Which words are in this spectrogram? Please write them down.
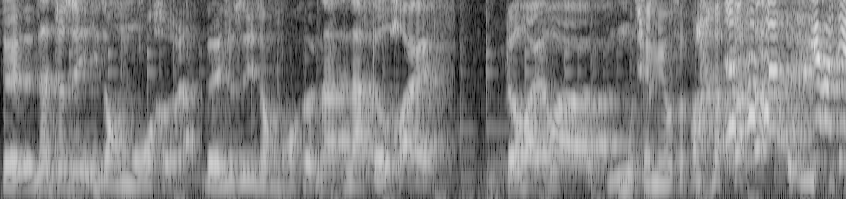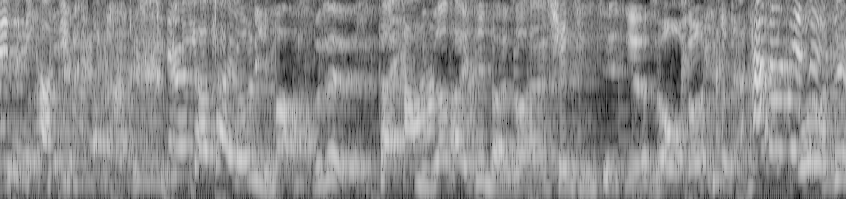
对对，这就是一种磨合啦，对，就是一种磨合。那那德怀。德怀的话，目前没有什么，因为他就一直你好你好，因为他太有礼貌，不是他，啊你知道他一进团说他是宣晴姐姐的时候，我都会，他到现在我我是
